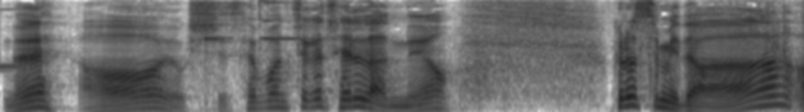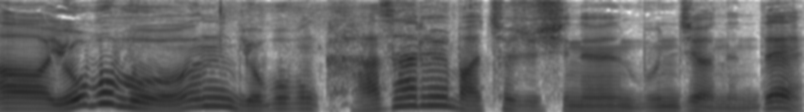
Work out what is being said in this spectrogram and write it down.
네. 어, 역시 세 번째가 제일 낫네요. 그렇습니다. 어, 요 부분, 요 부분 가사를 맞춰주시는 문제였는데,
